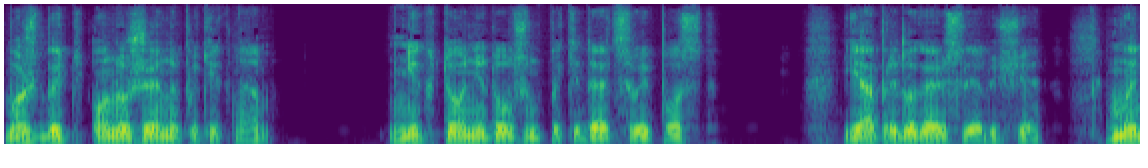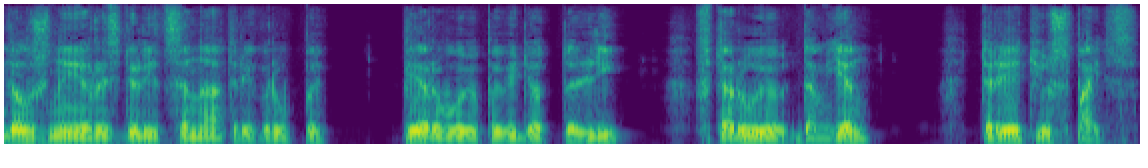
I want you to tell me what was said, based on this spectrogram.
Может быть, он уже на пути к нам. Никто не должен покидать свой пост. Я предлагаю следующее. Мы должны разделиться на три группы. Первую поведет Ли, вторую — Дамьен, третью — Спайс.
